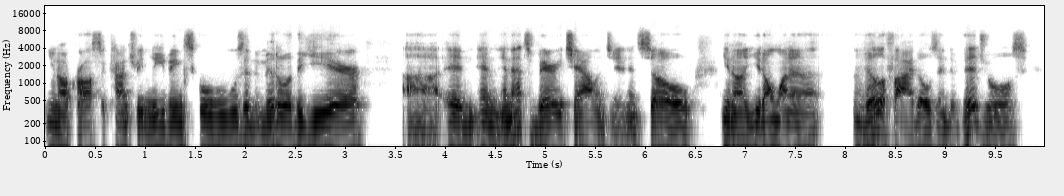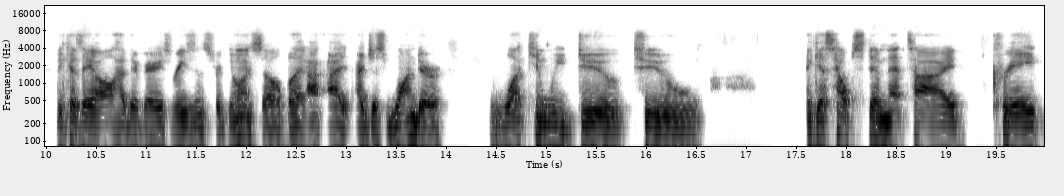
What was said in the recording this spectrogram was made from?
you know, across the country leaving schools in the middle of the year. Uh, and, and, and that's very challenging. And so, you know, you don't want to vilify those individuals because they all have their various reasons for doing so. But I, I, I just wonder what can we do to I guess, help stem that tide, create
